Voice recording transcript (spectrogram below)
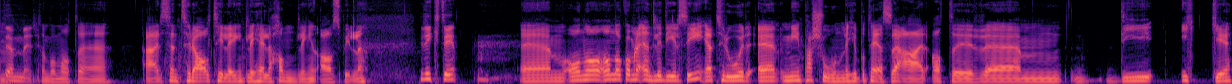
Stemmer. Som på en måte er sentralt til egentlig hele handlingen av spillet. Riktig. Um, og, nå, og nå kommer det endelig DLC. Jeg tror uh, Min personlige hypotese er at der, ehm, de ikke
